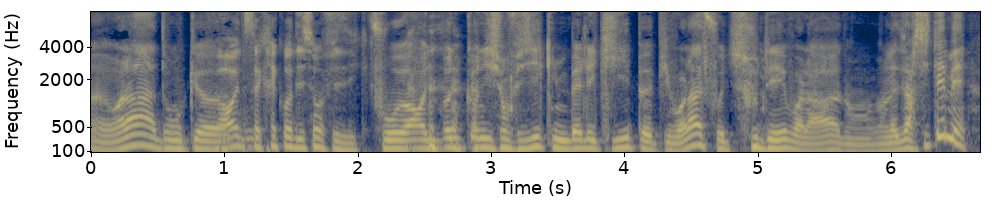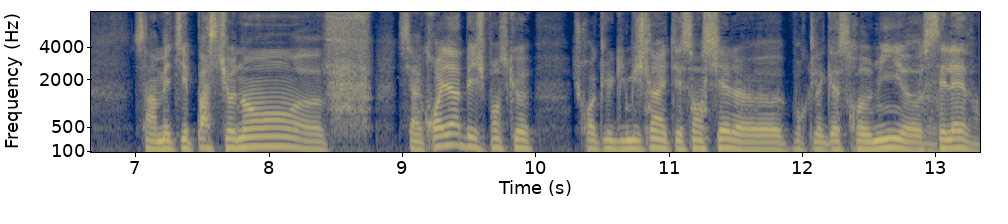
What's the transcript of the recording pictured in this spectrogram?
Euh, voilà, donc. Il faut euh, avoir une sacrée condition physique. faut avoir une bonne condition physique, une belle équipe, et puis voilà, il faut être soudé, voilà, dans, dans l'adversité. Mais c'est un métier passionnant, euh, c'est incroyable, et je pense que je crois que le guide Michelin est essentiel euh, pour que la gastronomie euh, s'élève.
